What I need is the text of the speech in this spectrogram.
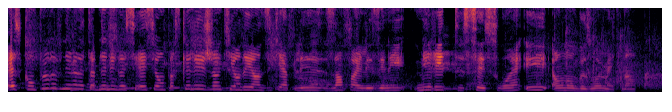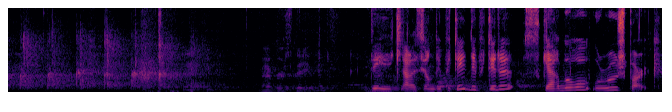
est-ce qu'on peut revenir à la table de négociation? Parce que les gens qui ont des handicaps, les enfants et les aînés, méritent ces soins et en ont besoin maintenant. Déclaration de député, député de Scarborough-Rouge Park.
